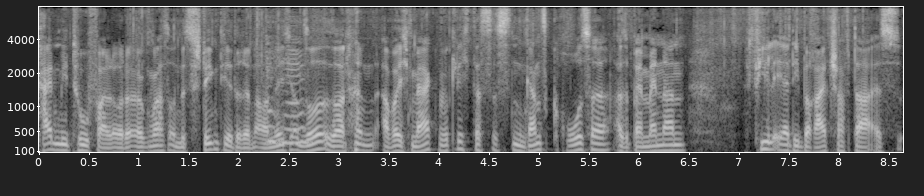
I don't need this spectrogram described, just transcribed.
keinen MeToo-Fall oder irgendwas und es stinkt hier drin auch nicht mhm. und so, sondern aber ich merke wirklich, dass es ein ganz großer, also bei Männern viel eher die Bereitschaft da ist,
